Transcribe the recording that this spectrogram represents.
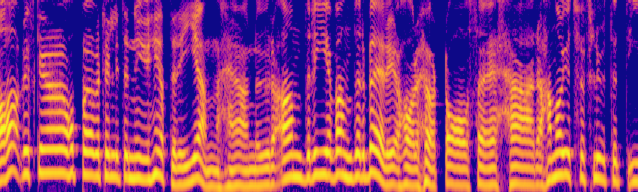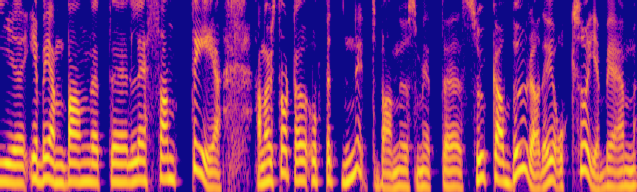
Ja, vi ska hoppa över till lite nyheter igen här nu. André Vanderberg har hört av sig här. Han har ju ett förflutet i EBM-bandet eh, Les Santé. Han har ju startat upp ett nytt band nu som heter eh, Sukabura. Det är ju också EBM.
